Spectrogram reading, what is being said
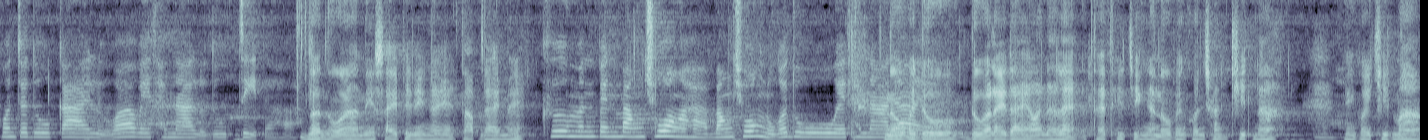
ควรจะดูกายหรือว่าเวทนาหรือดูจิตอะค่ะ แล้วหนูน่ะนิสัยเป็นยังไงตอบได้ไหม คือมันเป็นบางช่วงอะค่ะ บางช่วงหนูก็ดูเวทนาหนูได้ไปดูดูอะไรได้เอานั่นแหละ แต่ที่จริงอะหนูเป็นคนช่างคิดนะ เป็นคนคิดมาก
